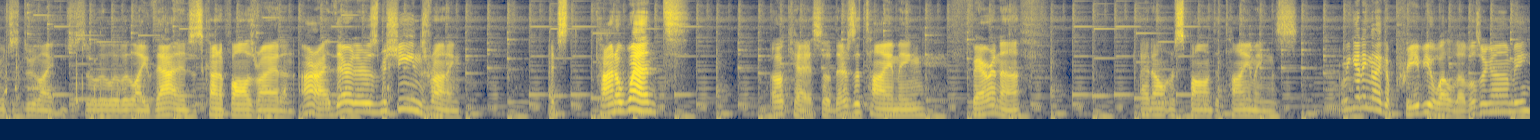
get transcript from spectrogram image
we just do like, just a little bit like that, and it just kind of falls right in. Alright, there, there's machines running. It just kind of went. Okay, so there's the timing. Fair enough. I don't respond to timings. Are we getting like a preview of what levels are gonna be?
